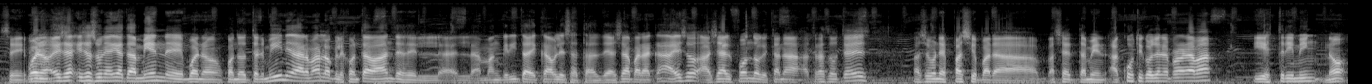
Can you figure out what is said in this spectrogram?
Sí. Bueno, esa, esa es una idea también. eh, bueno, cuando termine de armar lo que les contaba antes de la, la manguerita de cables hasta de allá para acá, eso, allá al fondo que están a- atrás de ustedes, va a ser un espacio para hacer también acústicos en el programa y streaming, ¿no?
